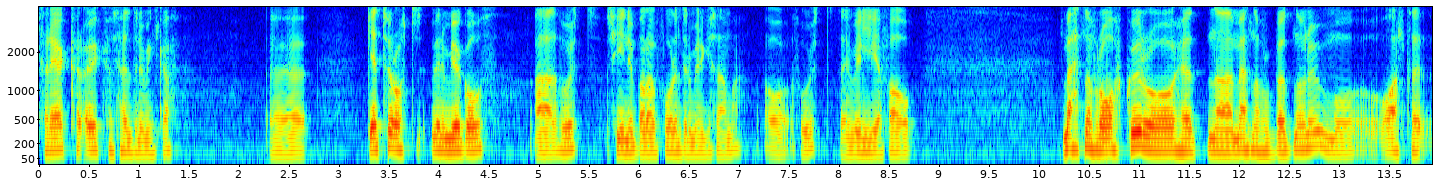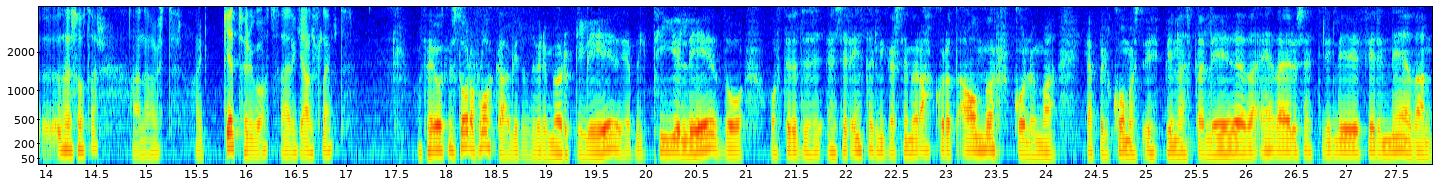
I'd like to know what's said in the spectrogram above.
frekar aukast heldur en minga. Uh, getur oft verið mjög góð að þú veist, sýnir bara að fóreldurum er ekki sama og þú veist, þeir vilja fá metna frá okkur og hérna, metna frá börnunum og, og allt þe- þess áttar. Þannig að þú veist, það getur verið gott, það er ekki alls slæmt. Og þegar þú ert með stóra flokka þá getur þetta verið mörg lið, jafnvel tíu lið og oft er þetta þessir einstaklingar sem eru akkurat á mörkunum að jafnvel komast upp í næsta lið eða, eða eru settir í liði fyrir neðan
